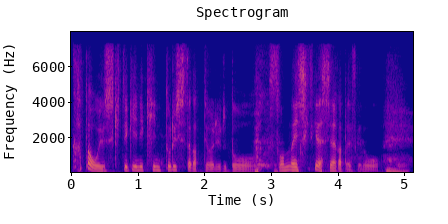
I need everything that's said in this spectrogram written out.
肩を意識的に筋トレしてたかって言われると、そんな意識的にはしてなかったですけど、はい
